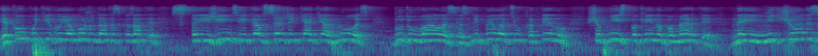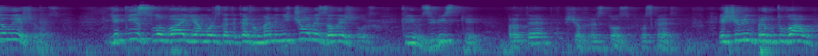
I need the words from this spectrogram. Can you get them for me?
Яку потіху я можу дати сказати старій жінці, яка все життя тягнулась, будувалася, зліпила цю хатину, щоб в ній спокійно померти, в неї нічого не залишилось. Які слова я можу сказати? Кажу, в мене нічого не залишилось, крім звістки про те, що Христос Воскрес. І що Він приготував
